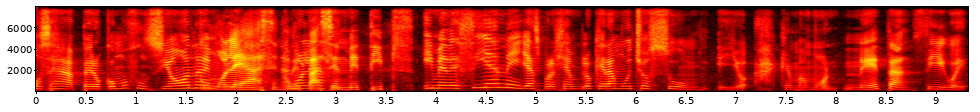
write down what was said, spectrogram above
o sea, pero ¿cómo funciona? ¿Cómo le hacen? A ¿Cómo ver, le hacen? pásenme tips. Y me decían ellas, por ejemplo, que era mucho Zoom. Y yo, ah, qué mamón. Neta, sí, güey.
